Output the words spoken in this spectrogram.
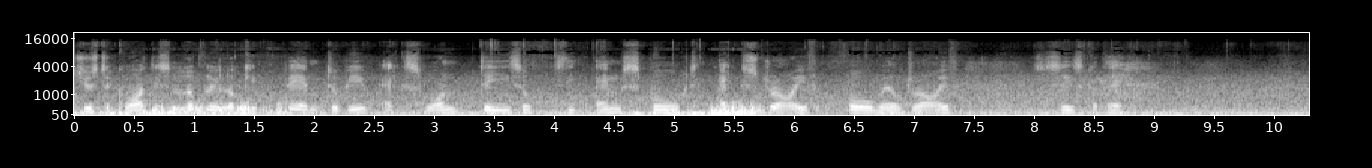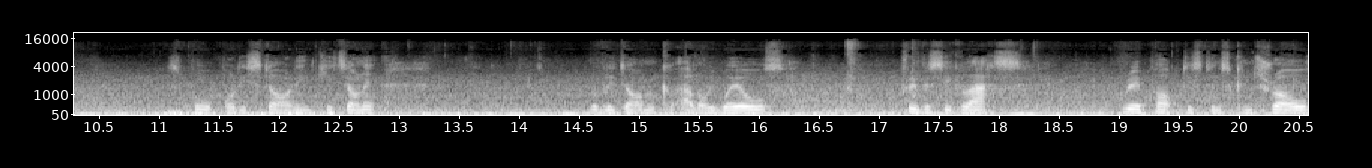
just acquired this lovely looking BMW X1 diesel. It's the M Sport X Drive four wheel drive. So see it's got the sport body styling kit on it. Lovely diamond cut alloy wheels, privacy glass, rear park distance control.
